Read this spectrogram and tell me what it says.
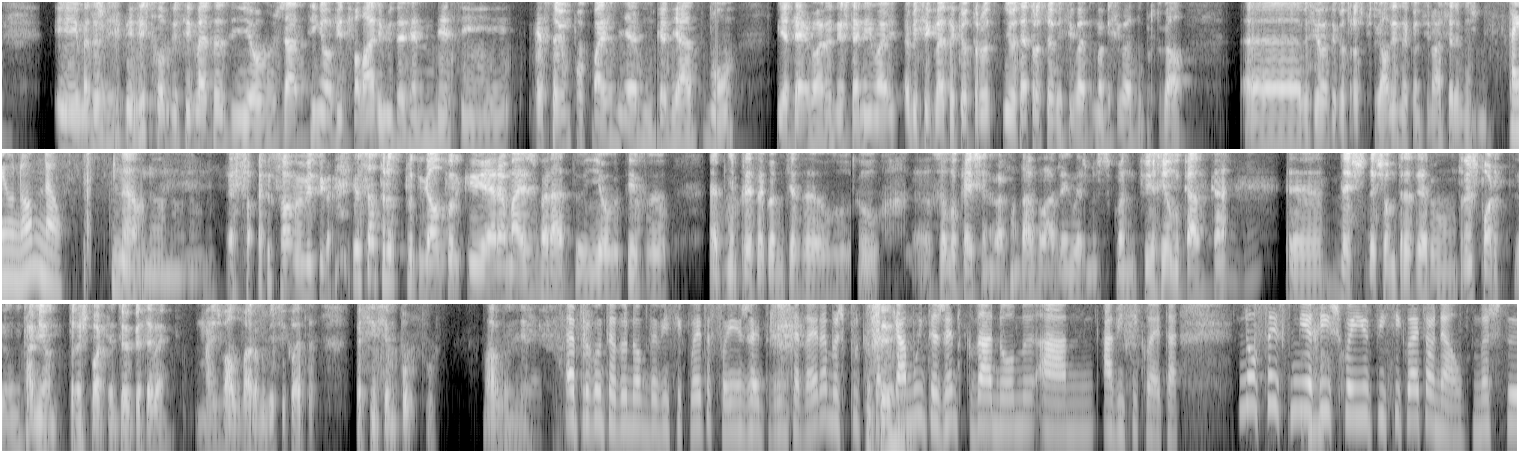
E, mas as existe roubo de bicicletas e eu já tinha ouvido falar e muita gente me disse e gastei um pouco mais de dinheiro num cadeado bom e até agora, neste ano e meio, a bicicleta que eu trouxe, e eu até trouxe a bicicleta, uma bicicleta de Portugal, a bicicleta que eu trouxe de Portugal ainda continua a ser a mesma. Tem um nome? Não. Não, não, não, não. É só, é só uma bicicleta. Eu só trouxe Portugal porque era mais barato e eu tive a minha empresa quando fez a, o, relocation, agora não estava a falar em inglês, mas quando fui realocado cá, uhum. uh, deixou-me trazer um transporte, um caminhão de transporte, então eu pensei, bem, mais vale levar uma bicicleta, assim sempre pouco. A pergunta do nome da bicicleta foi em jeito de brincadeira, mas porque sei que há muita gente que dá nome à, à bicicleta. Não sei se me arrisco a ir de bicicleta ou não, mas se,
